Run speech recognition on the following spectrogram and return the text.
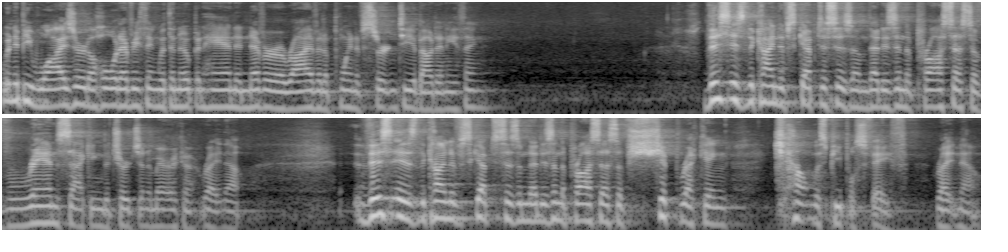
Wouldn't it be wiser to hold everything with an open hand and never arrive at a point of certainty about anything? This is the kind of skepticism that is in the process of ransacking the church in America right now. This is the kind of skepticism that is in the process of shipwrecking countless people's faith right now.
